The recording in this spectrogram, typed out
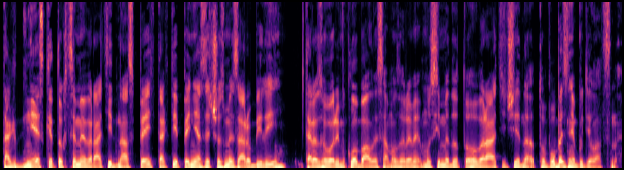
tak dnes, keď to chceme vrátiť naspäť, tak tie peniaze, čo sme zarobili, teraz hovorím globálne samozrejme, musíme do toho vrátiť, čiže to vôbec nebude lacné.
